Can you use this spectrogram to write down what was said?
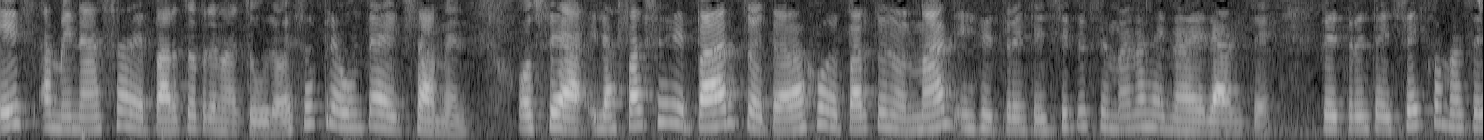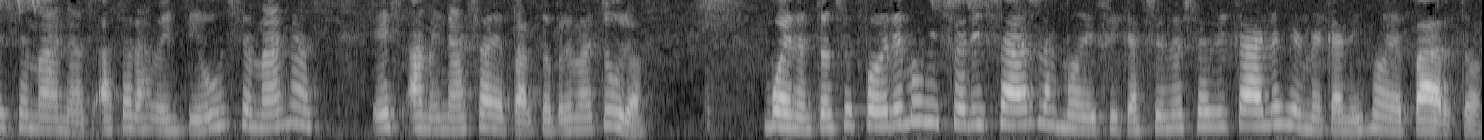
es amenaza de parto prematuro. Eso es pregunta de examen. O sea, la fase de parto, trabajo de parto normal es de 37 semanas en adelante. De 36,6 semanas hasta las 21 semanas es amenaza de parto prematuro. Bueno, entonces podremos visualizar las modificaciones cervicales y el mecanismo de parto.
